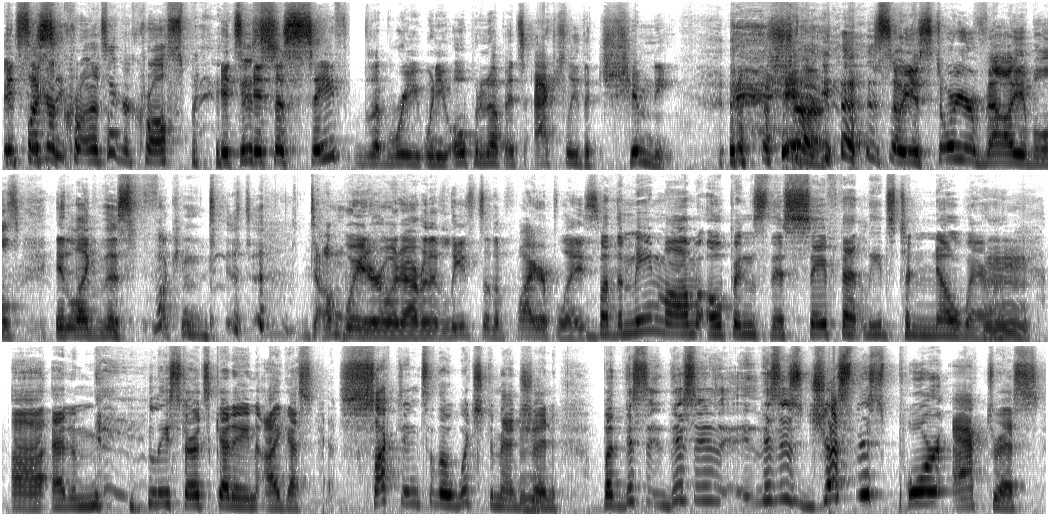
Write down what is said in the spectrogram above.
It's, it's, like a, a it's like a crawl space. it's it's a safe that where you, when you open it up, it's actually the chimney. sure. so you store your valuables in like this fucking dumbwaiter or whatever that leads to the fireplace. But the mean mom opens this safe that leads to nowhere, Mm-hmm. uh, and immediately starts getting, I guess, sucked into the witch dimension. Mm-hmm. But this, this is, this is just this poor actress.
